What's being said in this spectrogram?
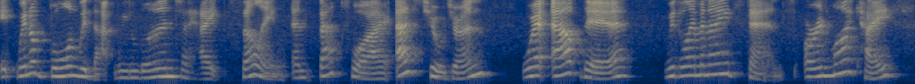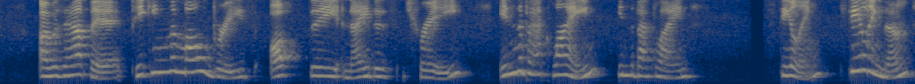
it, we're not born with that. We learn to hate selling. And that's why, as children, we're out there with lemonade stands. Or in my case, I was out there picking the mulberries off the neighbour's tree in the back lane, in the back lane, stealing, stealing them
